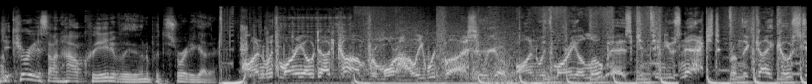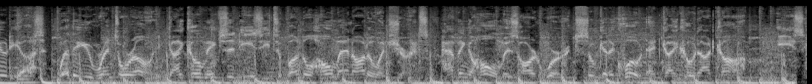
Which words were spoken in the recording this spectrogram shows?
I'm curious on how creatively they're going to put the story together. OnWithMario.com for more Hollywood buzz. Here we go. On with Mario Lopez continues next from the Geico Studios. Whether you rent or own, Geico makes it easy to bundle home and auto insurance. Having a home is hard work, so get a quote at Geico.com. Easy.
